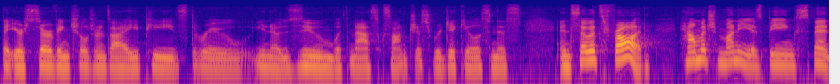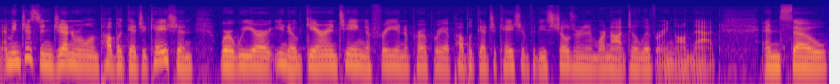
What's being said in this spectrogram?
that you're serving children's IEPs through you know Zoom with masks on, just ridiculousness, and so it's fraud how much money is being spent i mean just in general in public education where we are you know guaranteeing a free and appropriate public education for these children and we're not delivering on that and so,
